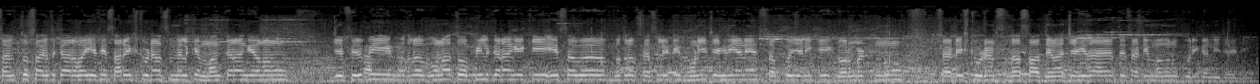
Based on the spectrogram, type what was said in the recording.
ਸਖਤ ਤੋਂ ਸਖਤ ਕਾਰਵਾਈ ਅਸੀਂ ਸਾਰੇ ਸਟੂਡੈਂਟਸ ਮਿਲ ਕੇ ਮੰਗ ਕਰਾਂਗੇ ਉਹਨਾਂ ਨੂੰ। ਜੇ ਫਿਰ ਵੀ ਮਤਲਬ ਉਹਨਾਂ ਤੋਂ ਅਪੀਲ ਕਰਾਂਗੇ ਕਿ ਇਹ ਸਭ ਮਤਲਬ ਫੈਸਿਲਿਟੀਜ਼ ਹੋਣੀਆਂ ਚਾਹੀਦੀਆਂ ਨੇ ਸਭ ਕੁਝ ਯਾਨੀ ਕਿ ਗਵਰਨਮੈਂਟ ਨੂੰ ਸਾਡੇ ਸਟੂਡੈਂਟਸ ਦਾ ਸਾਥ ਦੇਣਾ ਚਾਹੀਦਾ ਹੈ ਤੇ ਸਾਡੀ ਮੰਗ ਨੂੰ ਪੂਰੀ ਕਰਨੀ ਚਾਹੀਦੀ ਹੈ।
